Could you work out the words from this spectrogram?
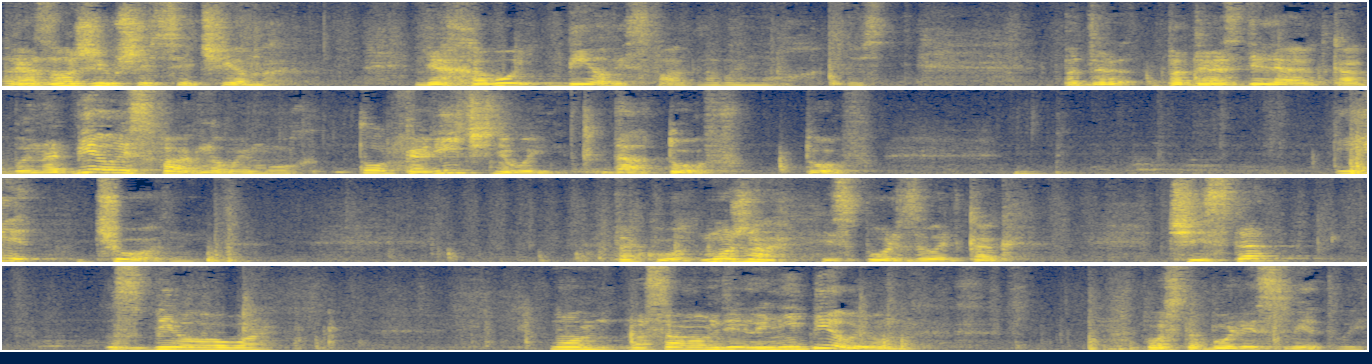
разложившийся, чем верховой белый сфагновый мох. То есть подразделяют как бы на белый сфагновый мох, торф. коричневый, да, торф, торф, и черный. Так вот, можно использовать как чисто с белого. Но он на самом деле не белый, он просто более светлый.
